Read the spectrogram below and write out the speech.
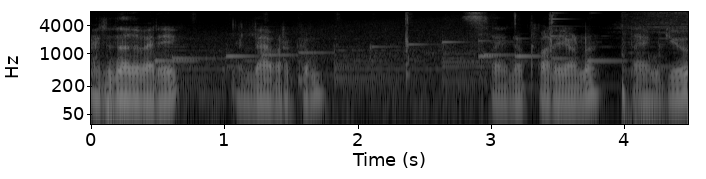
വരുന്നത് വരെ എല്ലാവർക്കും സൈനപ്പ് പറയാണ് താങ്ക് യു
